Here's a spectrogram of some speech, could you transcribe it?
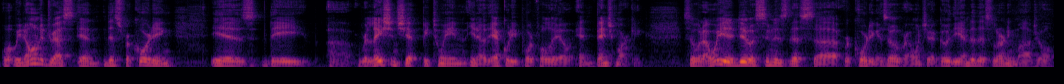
what we don't address in this recording is the uh, relationship between you know the equity portfolio and benchmarking. So what I want you to do as soon as this uh, recording is over, I want you to go to the end of this learning module,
